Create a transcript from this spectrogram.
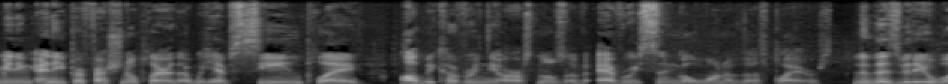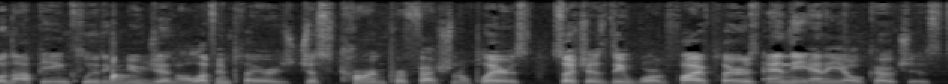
Meaning any professional player that we have seen play I'll be covering the arsenals of every single one of those players. Now this video will not be including new Gen 11 players, just current professional players, such as the World 5 players and the NEL coaches,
